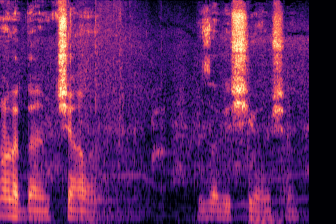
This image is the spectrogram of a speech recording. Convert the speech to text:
Ale dałem ciała. Zawiesiłem się.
